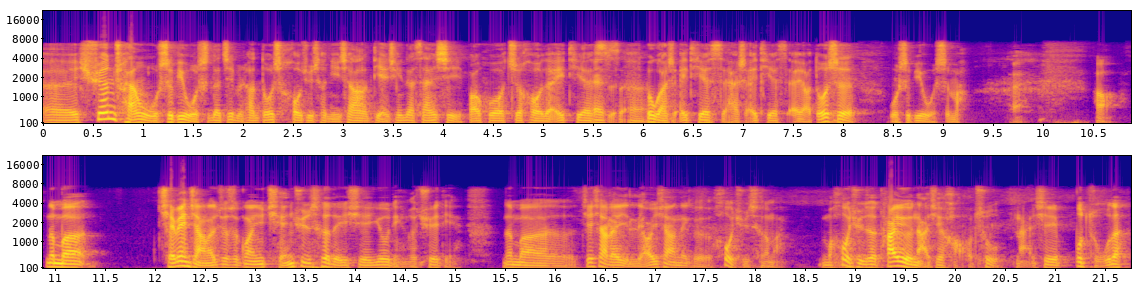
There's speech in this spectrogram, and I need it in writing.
呃，宣传五十比五十的基本上都是后驱车，你像典型的三系，包括之后的 ATS，S，嗯不管是 ATS 还是 ATS L，都是五十比五十嘛。好，那么前面讲了就是关于前驱车的一些优点和缺点，那么接下来也聊一下那个后驱车嘛。那么后驱车它又有哪些好处，哪些不足的？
